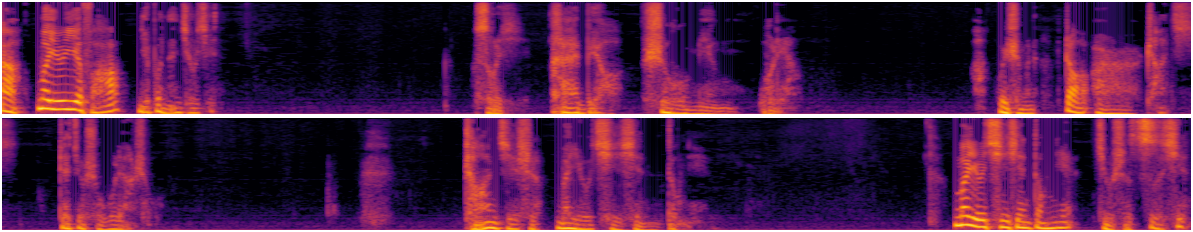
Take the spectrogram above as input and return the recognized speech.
啊！没有一法，你不能究竟。所以海表寿命无量啊！为什么呢？照而长吉，这就是无量寿。长即是没有起心动念，没有起心动念就是自信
